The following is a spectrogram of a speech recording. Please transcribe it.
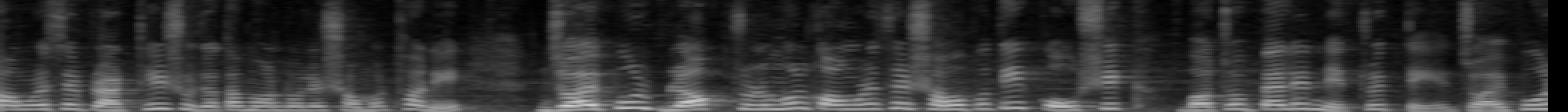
কংগ্রেসের প্রার্থী সুজাতা মণ্ডলের সমর্থনে জয়পুর ব্লক তৃণমূল কংগ্রেসের সভাপতি কৌশিক বটব্যালের নেতৃত্বে জয়পুর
